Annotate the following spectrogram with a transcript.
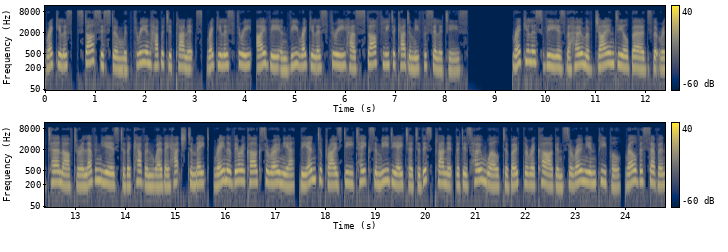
Regulus, star system with three inhabited planets, Regulus 3, IV and V. Regulus 3 has Starfleet Academy facilities. Regulus V is the home of giant eel birds that return after 11 years to the cavern where they hatched to mate. Reina Viracag Saronia, the Enterprise D takes a mediator to this planet that is homeworld to both the Racag and Saronian people. Relva 7,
